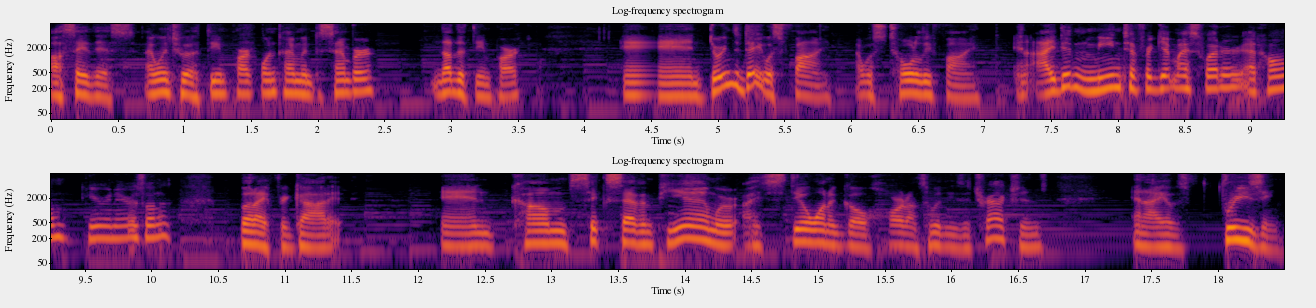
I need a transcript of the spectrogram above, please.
I'll say this: I went to a theme park one time in December, another theme park, and during the day it was fine. I was totally fine, and I didn't mean to forget my sweater at home here in Arizona, but I forgot it. And come six, seven p.m., where I still want to go hard on some of these attractions, and I was freezing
